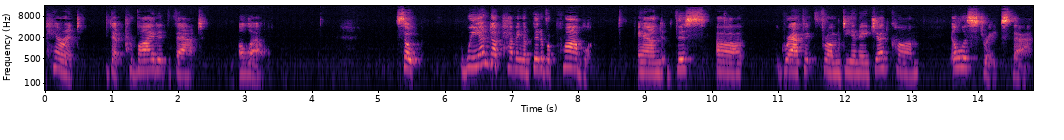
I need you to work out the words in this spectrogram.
parent that provided that allele. So we end up having a bit of a problem. And this uh, graphic from DNA GEDCOM illustrates that.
